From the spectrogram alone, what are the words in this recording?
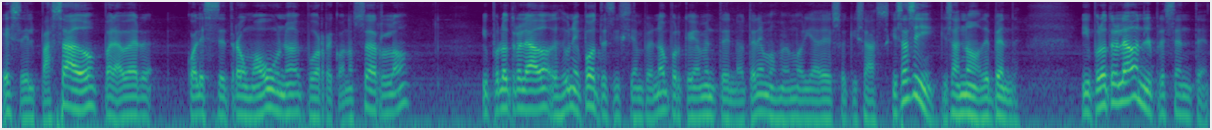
Es el pasado para ver cuál es ese trauma uno y poder reconocerlo y por otro lado, desde una hipótesis siempre, ¿no? Porque obviamente no tenemos memoria de eso, quizás. Quizás sí, quizás no, depende. Y por otro lado, en el presente.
